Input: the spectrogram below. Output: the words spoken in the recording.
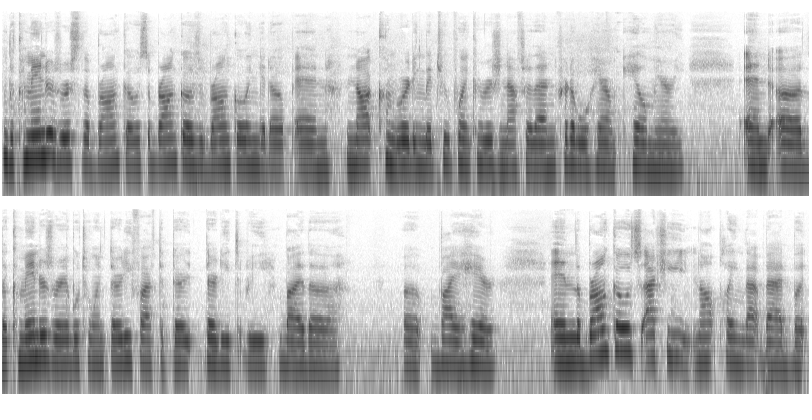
The Commanders versus the Broncos. The Broncos broncoing it up and not converting the two point conversion after that incredible Hail Mary. And uh, the Commanders were able to win 35 to 33 by the uh, by a hair. And the Broncos actually not playing that bad, but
